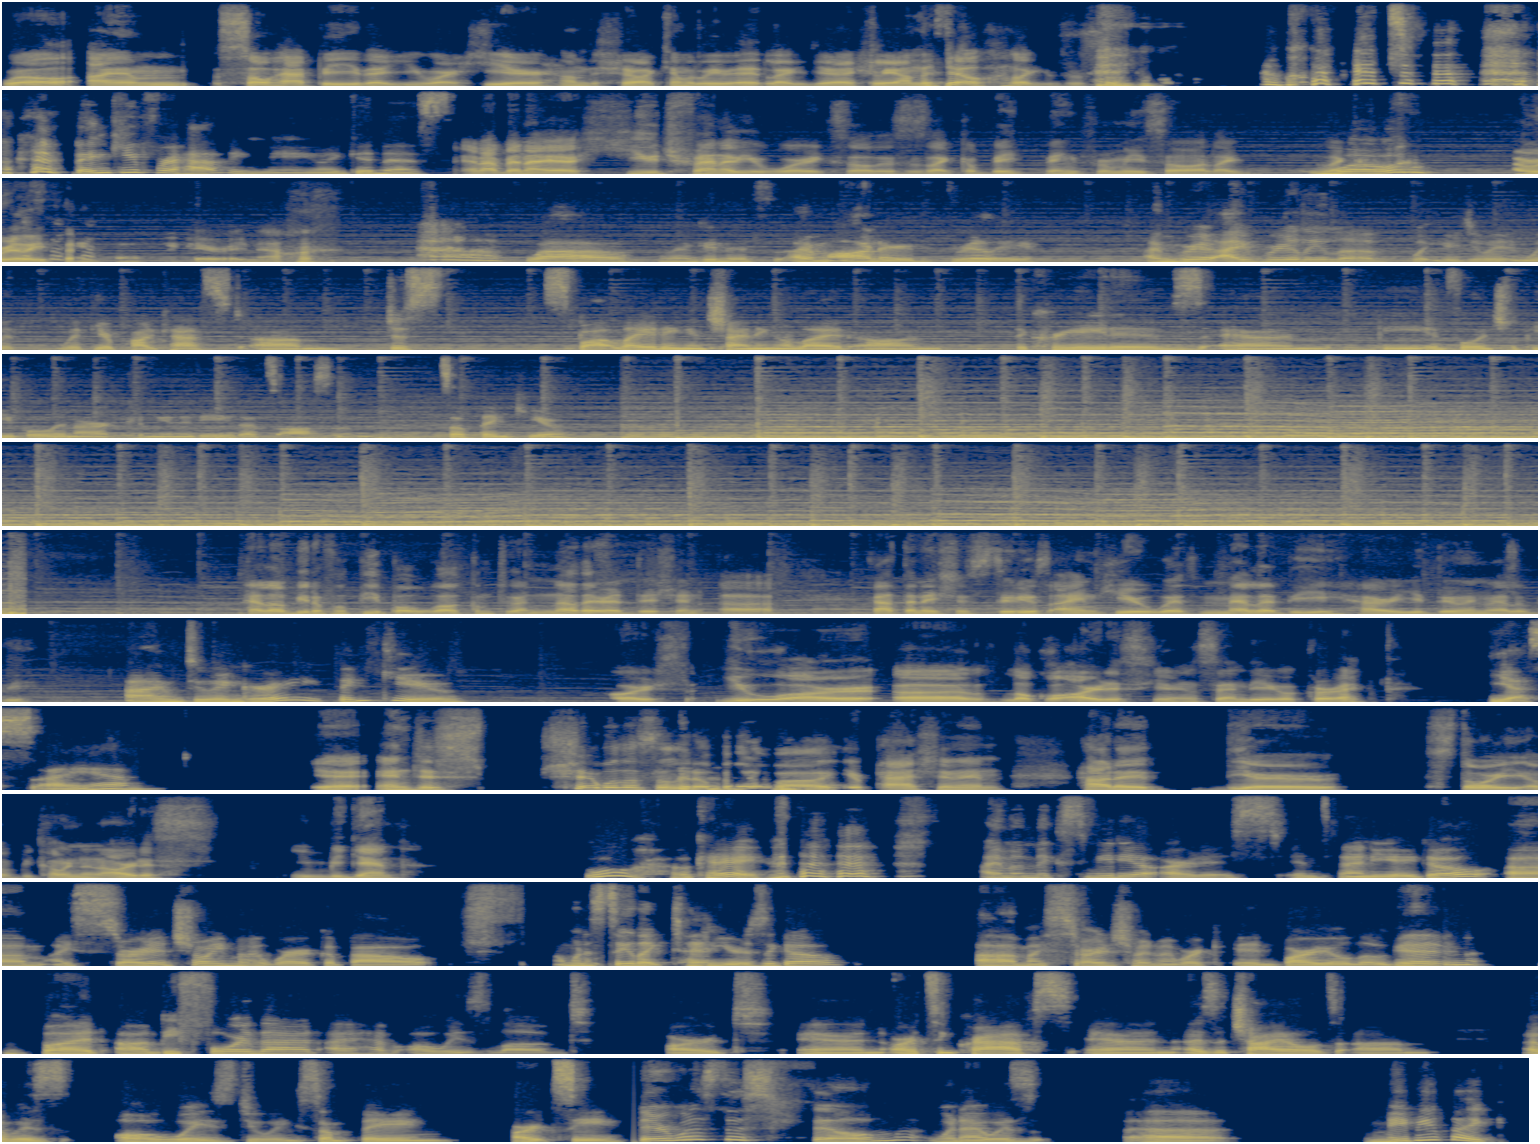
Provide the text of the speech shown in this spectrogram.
Well, I am so happy that you are here on the show. I can't believe it. Like you're actually on the show. Like this is so Thank you for having me. My goodness. And I've been a huge fan of your work, so this is like a big thing for me. So like, like Whoa. I'm really thankful to be here right now. wow. My goodness. I'm honored, really. I'm re- I really love what you're doing with with your podcast. Um, just spotlighting and shining a light on the creatives and the influential people in our community. That's awesome. So thank you. Hello, beautiful people. Welcome to another edition of Catanation Studios. I'm here with Melody. How are you doing, Melody? I'm doing great. Thank you. Of course. You are a local artist here in San Diego, correct? Yes, I am. Yeah. And just share with us a little bit about your passion and how did your story of becoming an artist begin? Ooh, okay. I'm a mixed media artist in San Diego. Um, I started showing my work about, I want to say like 10 years ago. Um, I started showing my work in Barrio Logan. But um, before that, I have always loved art and arts and crafts. And as a child, um, I was always doing something artsy. There was this film when I was uh, maybe like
